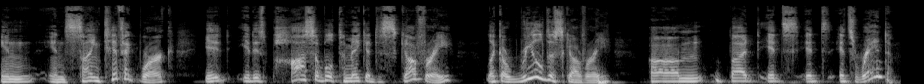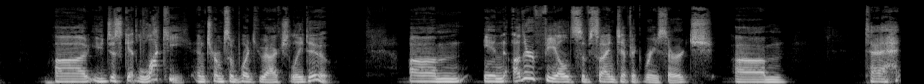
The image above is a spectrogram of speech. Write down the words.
in in scientific work, it it is possible to make a discovery, like a real discovery, um, but it's it's it's random. Uh, you just get lucky in terms of what you actually do. Um, in other fields of scientific research, um, to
